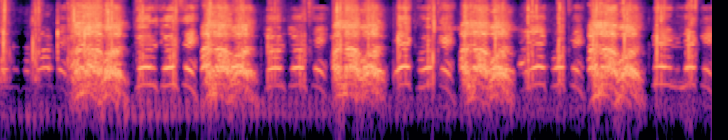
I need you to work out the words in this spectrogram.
केंद्र सरकार पे अल्लाह बोल ज़ोर ज़ोर से अल्लाह बोल ज़ोर ज़ोर से अल्लाह बोल एक होके अल्लाह बोल और एक होके अल्लाह बोल पेन लेके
